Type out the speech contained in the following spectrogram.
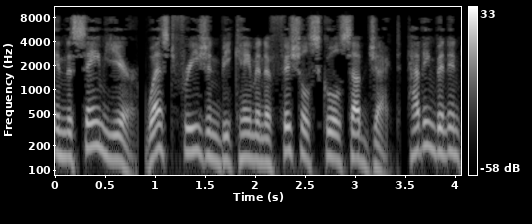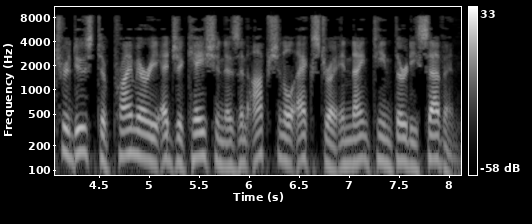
In the same year, West Frisian became an official school subject, having been introduced to primary education as an optional extra in 1937.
